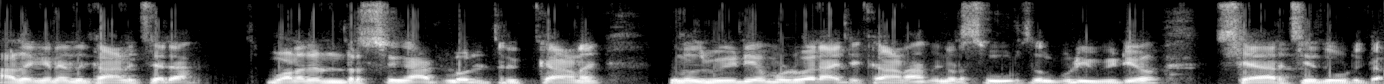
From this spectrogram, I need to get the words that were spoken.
അതെങ്ങനെയെന്ന് കാണിച്ചു തരാം. വളരെ ഇൻട്രസ്റ്റിംഗ് ആയിട്ടുള്ള ഒരു ട്രിക്കാണ് നിങ്ങൾ വീഡിയോ മുഴുവനായിട്ട് കാണാം. നിങ്ങളുടെ സുഹൃത്തുക്കൾ കൂടി വീഡിയോ ഷെയർ ചെയ്ത് കൊടുക്കുക.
